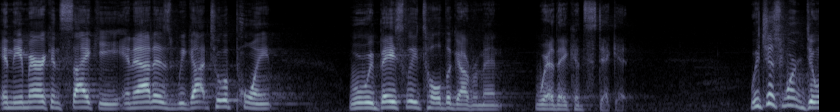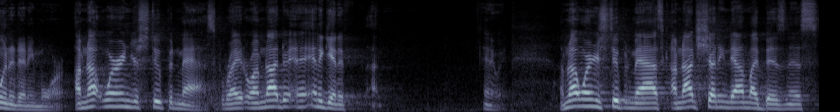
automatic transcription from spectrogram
in the American psyche, and that is we got to a point where we basically told the government where they could stick it. We just weren't doing it anymore. I'm not wearing your stupid mask, right? Or I'm not doing, and again, if, anyway, I'm not wearing your stupid mask. I'm not shutting down my business.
